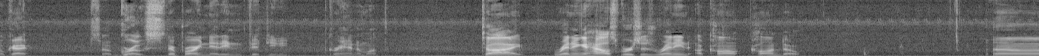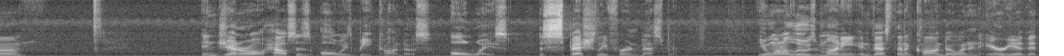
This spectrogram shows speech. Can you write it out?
Okay, so gross. They're probably netting 50 grand a month. Tai, renting a house versus renting a con- condo. Um, in general, houses always beat condos. Always. Especially for investment. You want to lose money, invest in a condo in an area that,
